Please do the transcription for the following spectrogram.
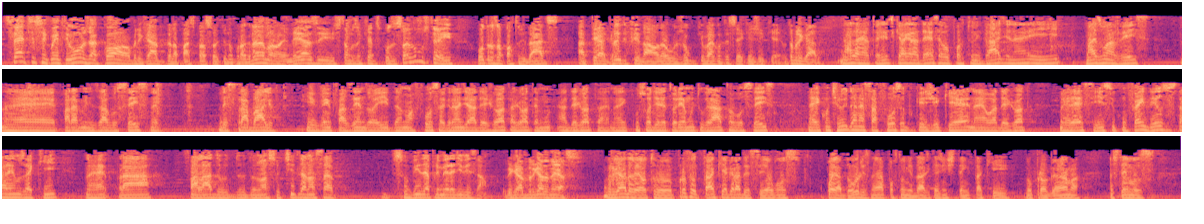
7h51, Jacó, obrigado pela participação aqui no programa, o Enese, estamos aqui à disposição e vamos ter aí outras oportunidades até a grande final, né, o jogo que vai acontecer aqui em Jiqué. Muito obrigado. Nada, Reto, a gente que agradece a oportunidade, né, e mais uma vez, né, parabenizar vocês, né, trabalho que vem fazendo aí, dando uma força grande à ADJ. A ADJ, é, né, com sua diretoria, é muito grato a vocês. Né, e continue dando essa força, porque GQE, né, o ADJ, merece isso. E com fé em Deus estaremos aqui né, para falar do, do, do, nosso título, da nossa subida à primeira divisão. Obrigado, obrigado, Ness. Obrigado, Elton. Aproveitar aqui e agradecer alguns apoiadores, né, a oportunidade que a gente tem que estar aqui no programa. Nós temos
